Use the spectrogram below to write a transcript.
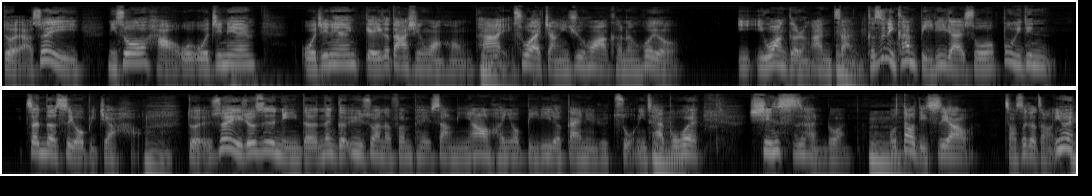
对啊，所以你说好，我我今天我今天给一个大型网红，他出来讲一句话，可能会有一一万个人按赞，可是你看比例来说，不一定真的是有比较好，嗯，对，所以就是你的那个预算的分配上，你要很有比例的概念去做，你才不会心思很乱，嗯，我到底是要。找这个找，因为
